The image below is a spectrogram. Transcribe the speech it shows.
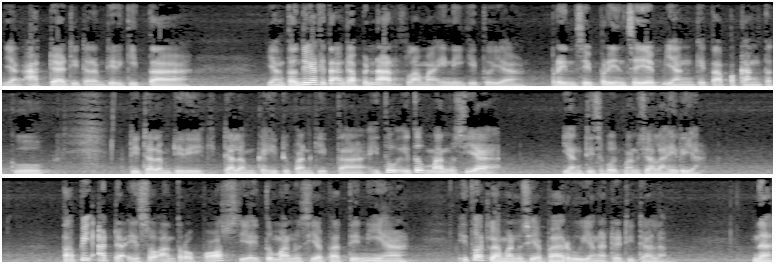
yang ada di dalam diri kita, yang tentunya kita anggap benar selama ini gitu ya, prinsip-prinsip yang kita pegang teguh di dalam diri dalam kehidupan kita itu itu manusia yang disebut manusia lahiriah. Tapi ada esoantropos, yaitu manusia batinia, itu adalah manusia baru yang ada di dalam. Nah,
